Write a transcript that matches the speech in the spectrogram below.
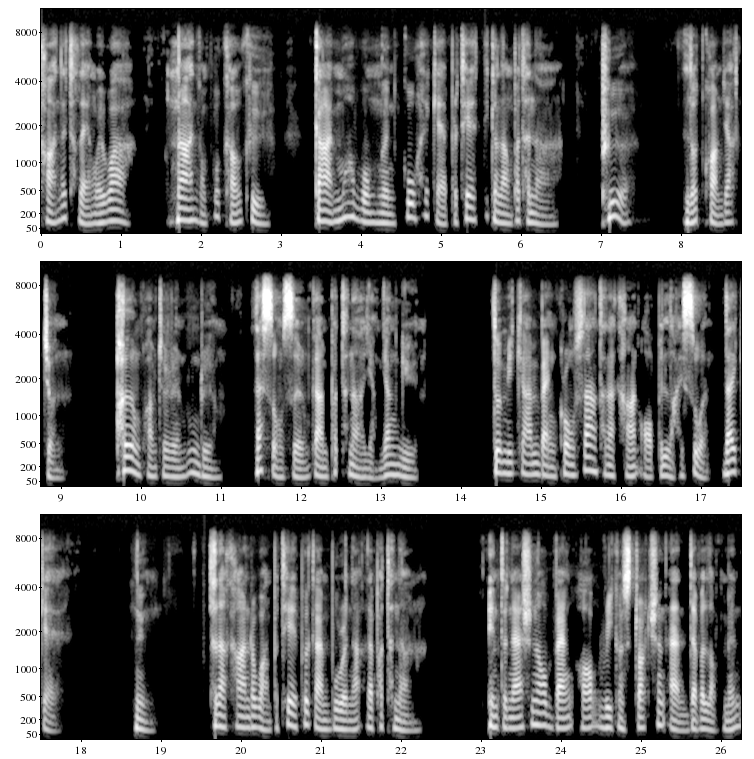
คารได้แถลงไว้ว่า งานของพวกเขาคือ การมอบวงเงินกู้ให้แก่ประเทศที่กำลังพัฒนา เพื่อลดความยากจน เพิ่มความเจริญรุ่งเรือง และส่งเสริมการพัฒนาอย่างยั่งยืน โดยมีการแบ่งโครงสร้างธนาคารออกเป็นหลายส่วนได้แก่ 1. ธนาคารระหว่างประเทศเพื่อการบูรณะและพัฒนา International Bank of Reconstruction and Development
